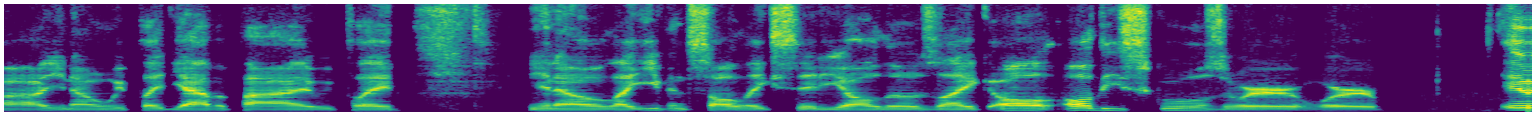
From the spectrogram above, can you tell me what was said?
Uh, you know, we played Yavapai. We played you know like even salt lake city all those like all all these schools were were it,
